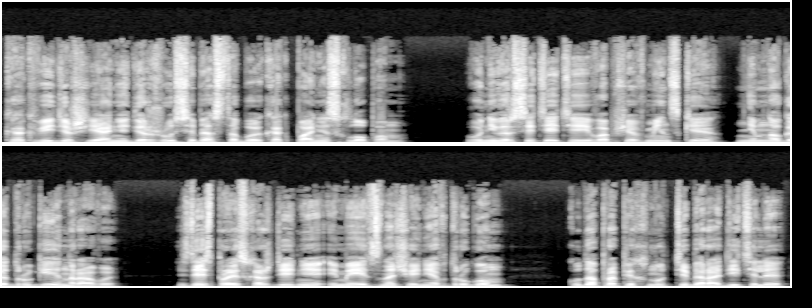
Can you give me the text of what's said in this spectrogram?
Как видишь, я не держу себя с тобой, как пани с хлопом. В университете и вообще в Минске немного другие нравы. Здесь происхождение имеет значение в другом. Куда пропихнут тебя родители,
